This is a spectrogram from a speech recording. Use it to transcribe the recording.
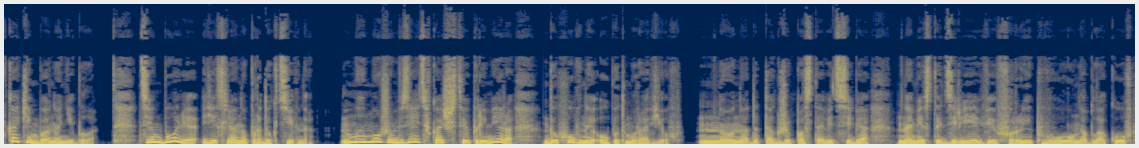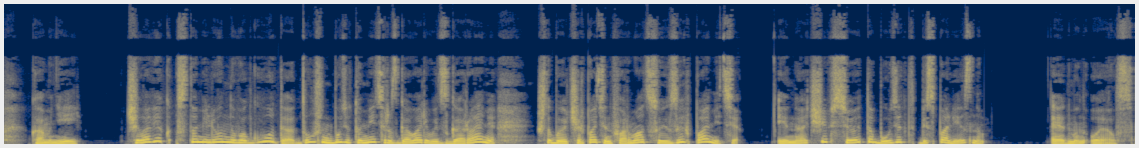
каким бы оно ни было. Тем более, если оно продуктивно. Мы можем взять в качестве примера духовный опыт муравьев, но надо также поставить себя на место деревьев, рыб, волн, облаков, камней. Человек 100-миллионного года должен будет уметь разговаривать с горами, чтобы черпать информацию из их памяти, иначе все это будет бесполезным. Эдмон Уэллс.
